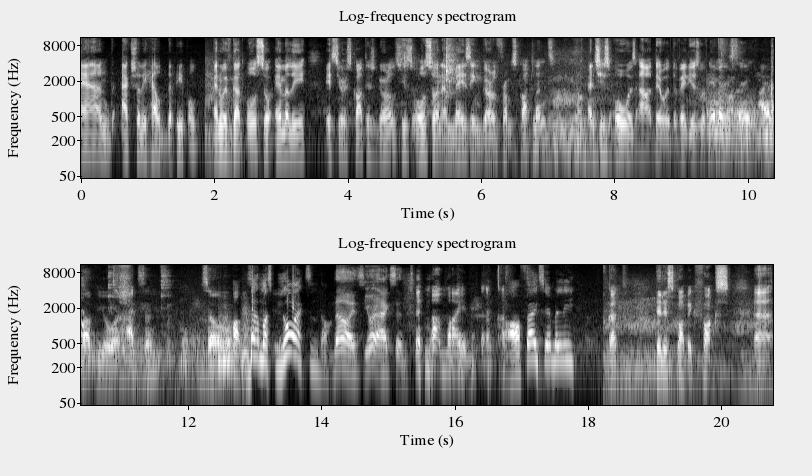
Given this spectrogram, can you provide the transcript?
and actually help the people. And we've got also Emily, it's your Scottish girl. She's also an amazing girl from Scotland. And she's always out there with the videos with Emily saying, I love your accent. So Oh, that must be your accent, though. no, it's your accent, not mine. Oh, thanks, Emily. We've got telescopic fox uh,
